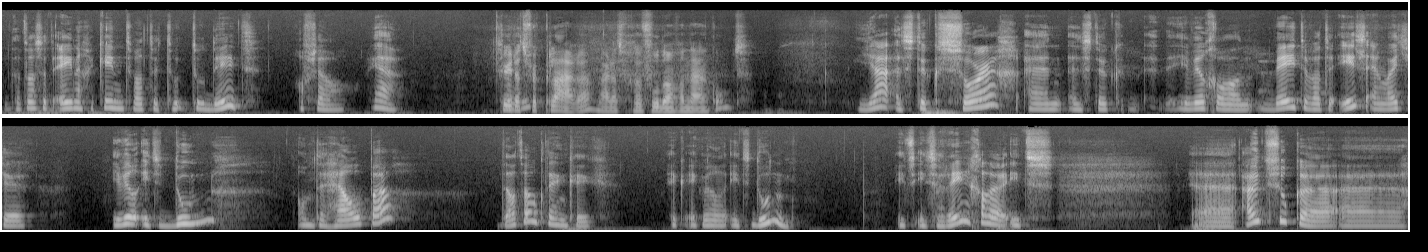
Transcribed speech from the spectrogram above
dat was het enige kind wat er toe, toe deed, of zo. Ja. Kun je dat verklaren, waar dat gevoel dan vandaan komt? Ja, een stuk zorg en een stuk. Je wil gewoon weten wat er is en wat je. Je wil iets doen om te helpen. Dat ook, denk ik. Ik, ik wil iets doen. Iets, iets regelen, iets eh, uitzoeken. Eh,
